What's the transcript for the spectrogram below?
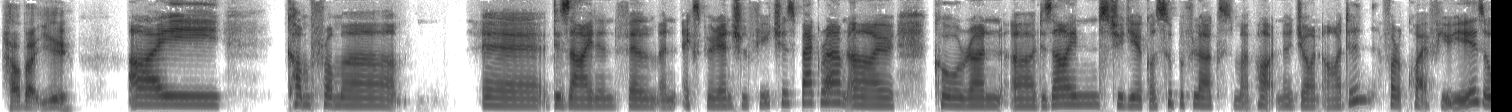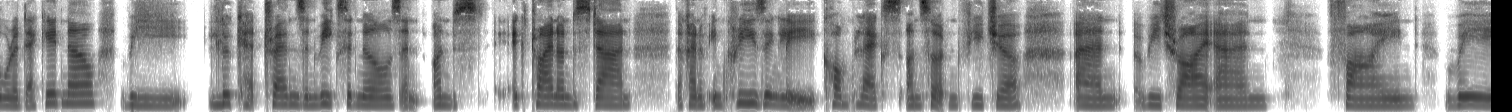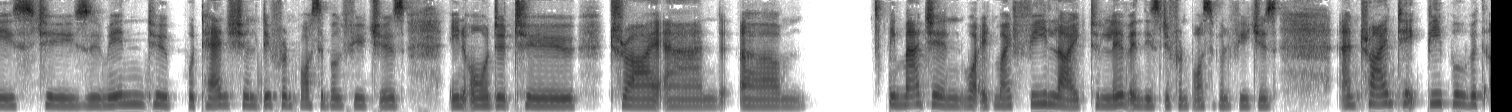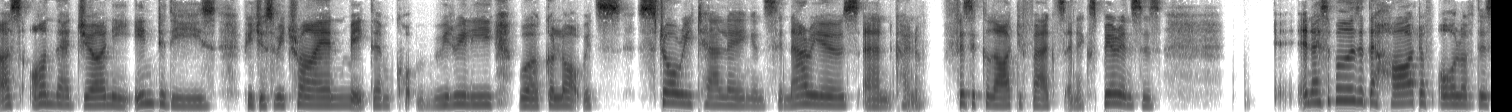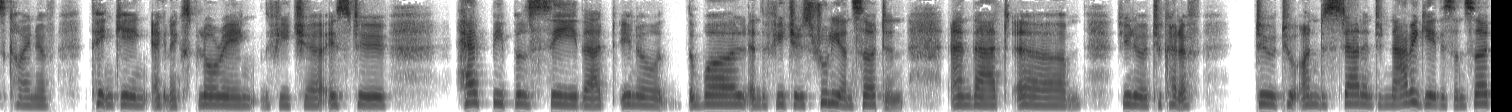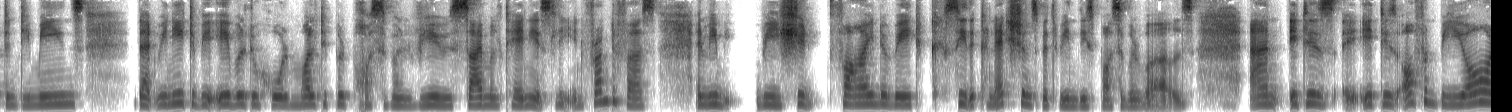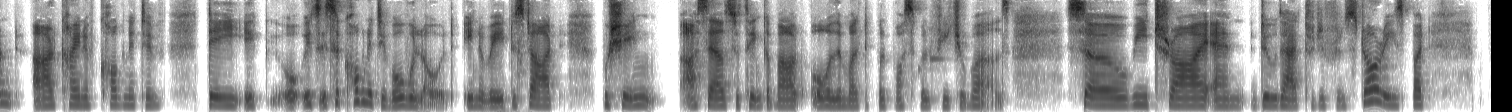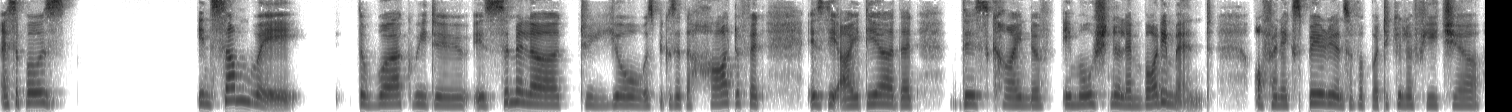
How about you? I come from a uh, design and film and experiential futures background. I co-run a design studio called Superflux. My partner Jon Ardern for quite a few years, over a decade now. We look at trends and weak signals and under- try and understand the kind of increasingly complex, uncertain future, and we try and find ways to zoom into potential different possible futures in order to try and um, imagine what it might feel like to live in these different possible futures and try and take people with us on that journey into these futures. We try and make them co- we really work a lot with storytelling and scenarios and kind of physical artifacts and experiences and I suppose at the heart of all of this kind of thinking and exploring the future is to help people see that you know the world and the future is truly uncertain, and that um, you know to kind of to to understand and to navigate this uncertainty means that we need to be able to hold multiple possible views simultaneously in front of us and we we should find a way to see the connections between these possible worlds. And it is it is often beyond our kind of cognitive day it's it's a cognitive overload in a way to start pushing ourselves to think about all the multiple possible future worlds. So we try and do that through different stories but i suppose in some way the work we do is similar to yours because at the heart of it is the idea that this kind of emotional embodiment of an experience of a particular future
